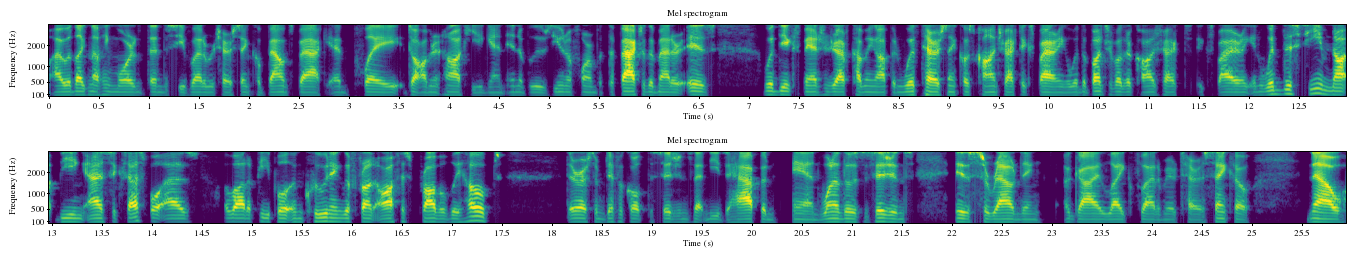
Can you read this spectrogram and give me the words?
I would like nothing more than to see Vladimir Tarasenko bounce back and play dominant hockey again in a Blues uniform. But the fact of the matter is, with the expansion draft coming up and with Tarasenko's contract expiring and with a bunch of other contracts expiring and with this team not being as successful as a lot of people, including the front office, probably hoped, there are some difficult decisions that need to happen. And one of those decisions is surrounding a guy like Vladimir Tarasenko. Now,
